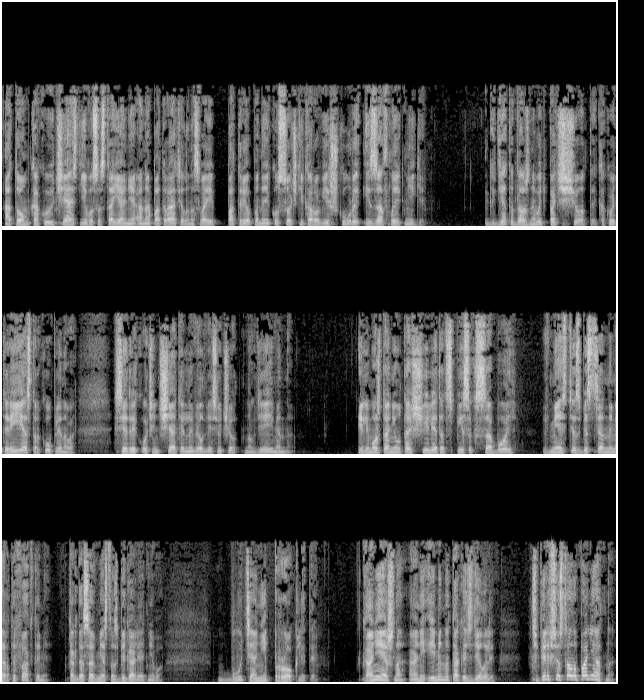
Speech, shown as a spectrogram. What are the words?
о том, какую часть его состояния она потратила на свои потрепанные кусочки коровьей шкуры и затхлые книги. Где-то должны быть подсчеты, какой-то реестр купленного. Седрик очень тщательно вел весь учет, но где именно? Или, может, они утащили этот список с собой вместе с бесценными артефактами, когда совместно сбегали от него? Будь они прокляты! Конечно, они именно так и сделали. Теперь все стало понятно.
